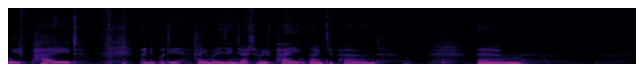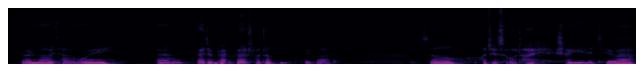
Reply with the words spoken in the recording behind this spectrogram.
we've paid if anybody if anybody's interested we've paid ninety pound um for a night haven't we? Um bed and breakfast but I don't think it's too bad. So I just thought I'd show you the tour.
